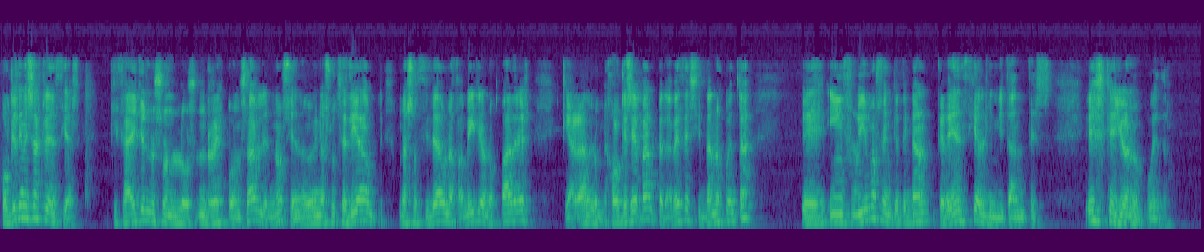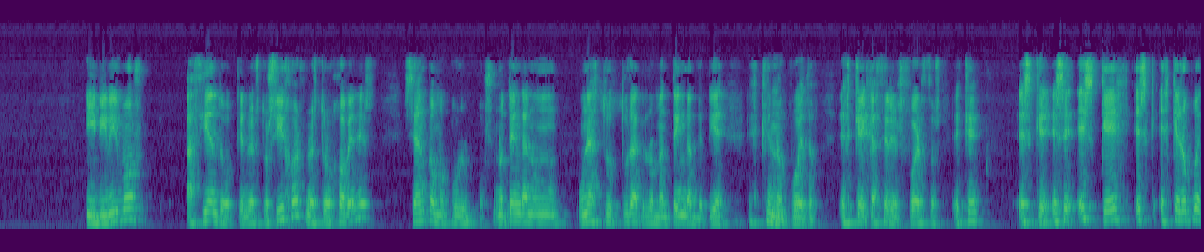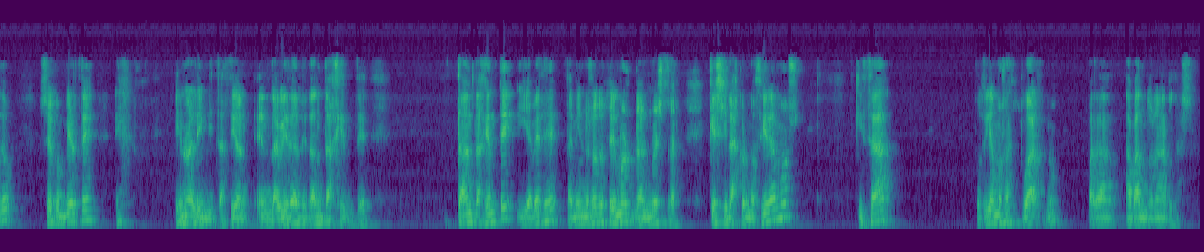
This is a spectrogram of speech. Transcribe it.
¿Por qué tienen esas creencias? quizá ellos no son los responsables, ¿no? Si hay una sociedad, una sociedad, una familia, unos padres que harán lo mejor que sepan, pero a veces, sin darnos cuenta, eh, influimos en que tengan creencias limitantes. Es que yo no puedo. Y vivimos haciendo que nuestros hijos, nuestros jóvenes, sean como pulpos, no tengan una estructura que los mantengan de pie. Es que no puedo, es que hay que hacer esfuerzos, es que, es que, ese, es que, es, es que no puedo, se convierte en una limitación en la vida de tanta gente. Tanta gente y a veces también nosotros tenemos las nuestras, que si las conociéramos, quizá podríamos actuar, ¿no? Para abandonarlas.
